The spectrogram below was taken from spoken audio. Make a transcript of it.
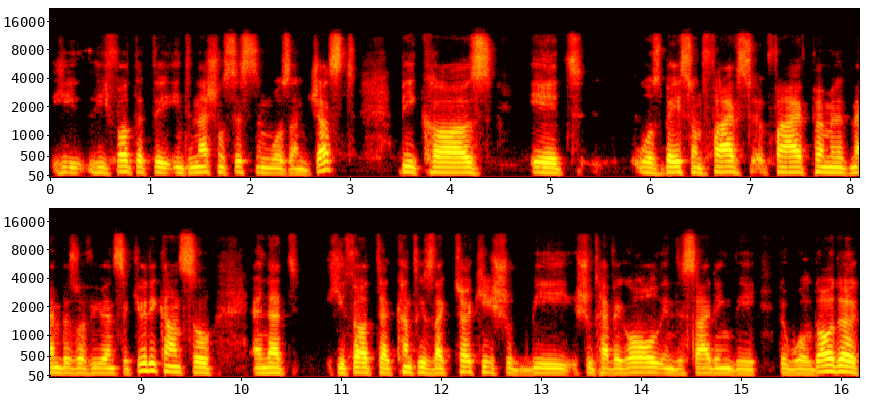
he, he thought that the international system was unjust because it was based on five five permanent members of UN Security Council, and that he thought that countries like Turkey should be should have a role in deciding the, the world order,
